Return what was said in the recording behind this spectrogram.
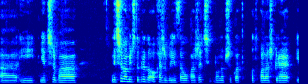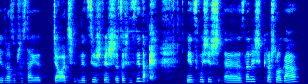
e, i nie trzeba, nie trzeba mieć dobrego oka, żeby je zauważyć, bo na przykład odpalasz grę i od razu przestaje działać, więc już wiesz, że coś jest nie tak. Więc musisz e, znaleźć crashloga,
